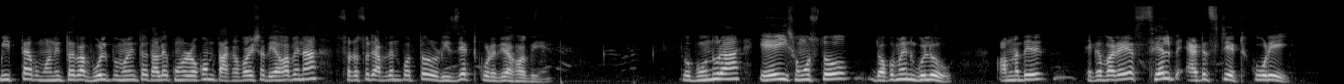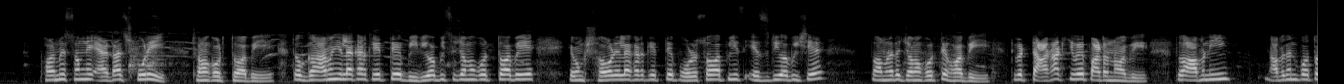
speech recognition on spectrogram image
মিথ্যা প্রমাণিত হয় বা ভুল প্রমাণিত তাহলে কোনো রকম টাকা পয়সা দেওয়া হবে না। সরাসরি আবেদনপত্র রিজেক্ট করে দেওয়া হবে। তো বন্ধুরা, এই সমস্ত ডকুমেন্টগুলো আপনাদের একেবারে সেলফ অ্যাটেস্টেড করে ফর্মের সঙ্গে অ্যাটাচ করেই জমা করতে হবে। তো গ্রামীণ এলাকার ক্ষেত্রে বিডিও অফিসে জমা করতে হবে এবং শহর এলাকার ক্ষেত্রে পৌরসভা অফিস এসডি অফিসে তো আপনাদের জমা করতে হবে। তবে টাকা কীভাবে পাঠানো হবে? তো আপনি আবেদনপত্র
